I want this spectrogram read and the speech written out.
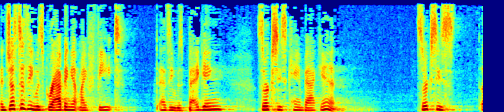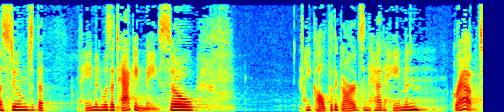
And just as he was grabbing at my feet, as he was begging, Xerxes came back in. Xerxes assumed that Haman was attacking me. So he called for the guards and had Haman grabbed.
